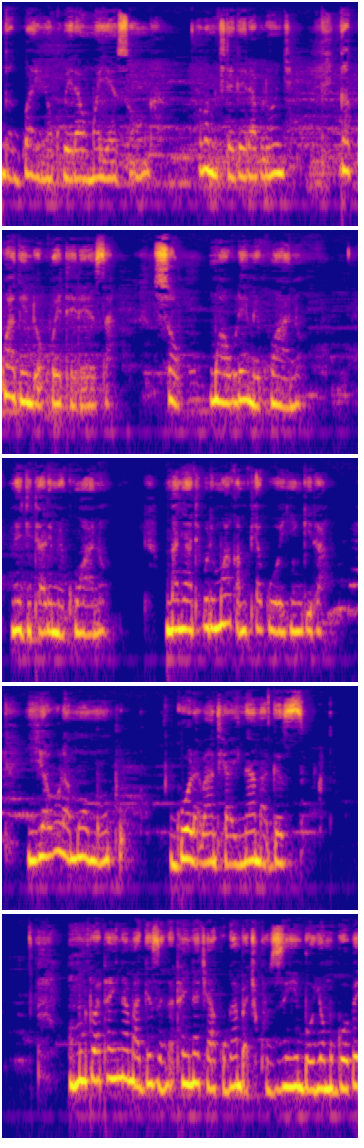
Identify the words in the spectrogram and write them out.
nga ggwe alina okubeerawo mu y'ensonga oba mukitegeera bulungi nga ggwe agenda okwetereeza. So mwawule emikwano n'egitali mikwano. Manya nti buli mwaka mupya gw'oyingira yawulamu omuntu gw'olaba nti alina amagezi. Omuntu atalina magezi nga talina kyakugamba kikuzimba oyo mugobe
